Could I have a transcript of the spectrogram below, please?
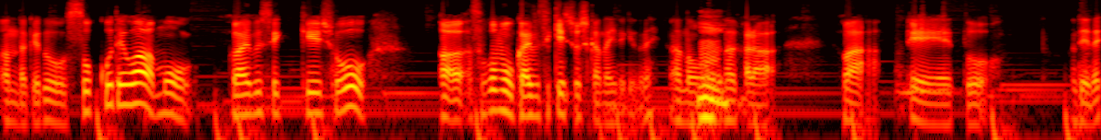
たんだけど、そこではもう外部設計書を、あ、そこはもう外部設計書しかないんだけどね。あの、うんだから、まあ、えっ、と、なんでだ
